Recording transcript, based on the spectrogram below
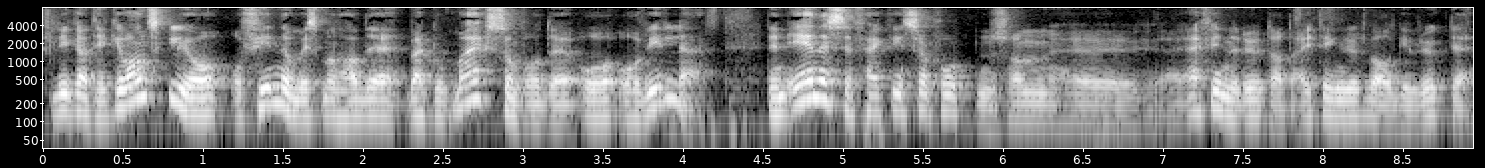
Slik at det ikke er vanskelig å, å, finne hvis man hadde vært oppmerksom på det og, og ville. Den eneste fektingsrapporten som uh, jeg finner ut at Eiting-utvalget brukte,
